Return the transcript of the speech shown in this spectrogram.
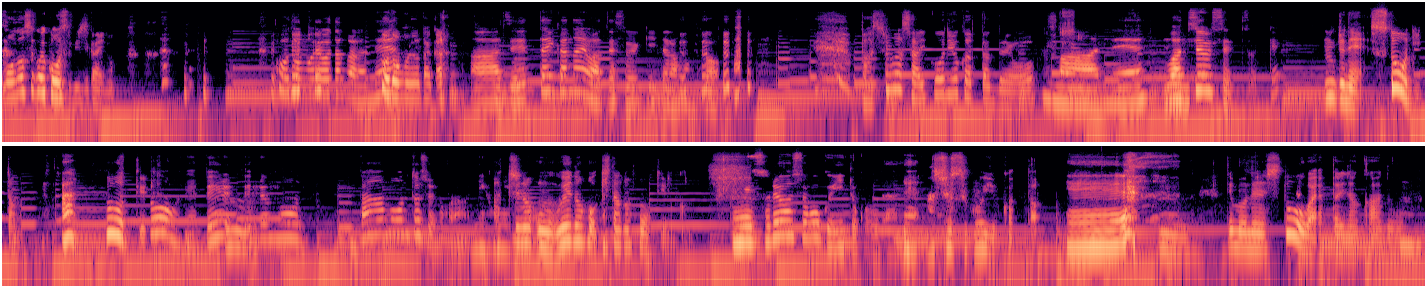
ものすごいコース短いの、子供用だからね。子供用だからああ絶対行かないわ私それ聞いたら本当。場所は最高に良かったんだよ。まあね。うん。ワチューセッツだっけ？うんとねストーに行ったの。あストーっていうそうね。ベル、うん。ベルモンバーモント州のかな？日本。あっちの、うん、上の方北の方っていうのかえー、それはすごくいいところだよな、ね。場所すごい良かった、へえうん、でもねストーはやっぱりなんかあの、うん。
